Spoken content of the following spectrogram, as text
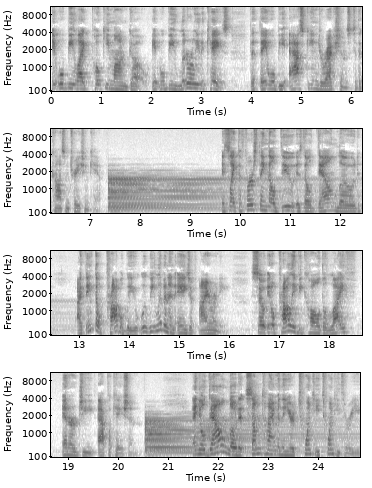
it will be like Pokemon Go. It will be literally the case that they will be asking directions to the concentration camp. It's like the first thing they'll do is they'll download. I think they'll probably. We live in an age of irony. So it'll probably be called the Life Energy application. And you'll download it sometime in the year 2023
